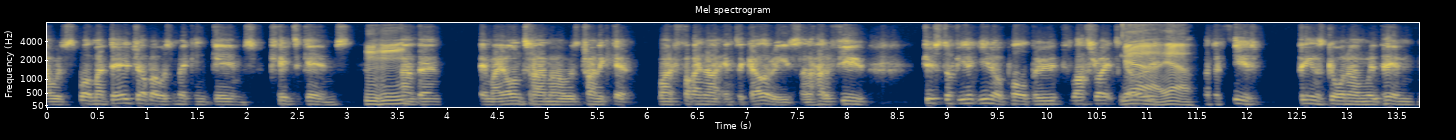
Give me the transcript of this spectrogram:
I was. Well, my day job, I was making games, kids games, hmm and then in my own time, I was trying to get my fine art into galleries, and I had a few, few stuff. You know, you know Paul Booth, Last Rites Yeah, Gallery. yeah. I had a few things going on with him,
